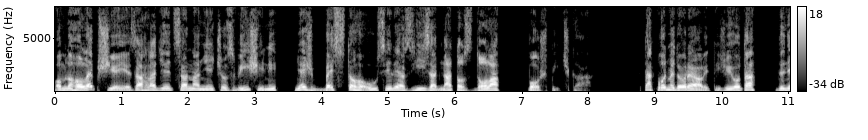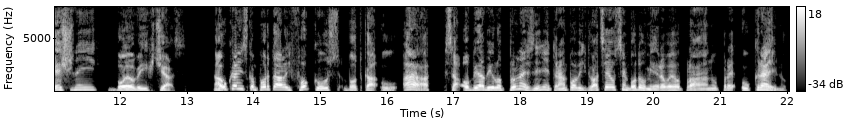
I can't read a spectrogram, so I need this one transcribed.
O mnoho lepšie je zahľadieť sa na niečo z výšiny, než bez toho úsilia zízať na to z dola po špičkách. Tak poďme do reality života dnešných bojových čas. Na ukrajinskom portáli focus.ua sa objavilo plné znenie Trumpových 28 bodov mierového plánu pre Ukrajinu.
